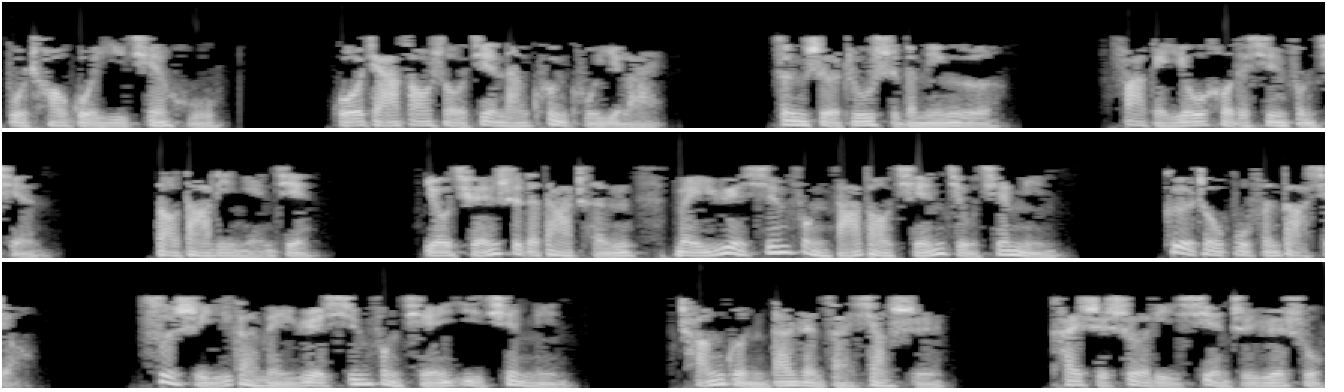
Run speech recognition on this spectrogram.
不超过一千斛。国家遭受艰难困苦以来，增设诸使的名额，发给优厚的薪俸钱。到大历年间，有权势的大臣每月薪俸达到前九千民，各州不分大小。刺史一概每月薪俸钱一千民。长衮担任宰相时。开始设立限制约束，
